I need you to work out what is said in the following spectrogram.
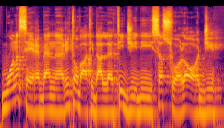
Buonasera e ben ritrovati dal TG di Sassuolo oggi.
